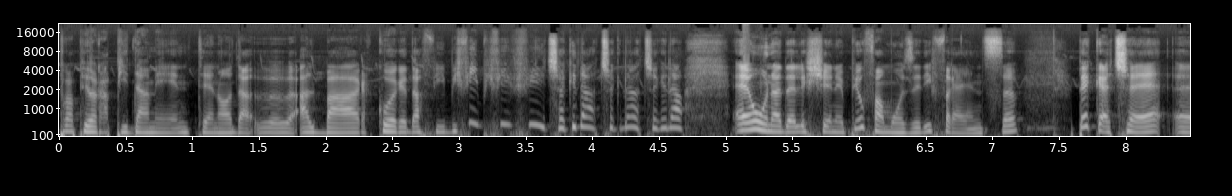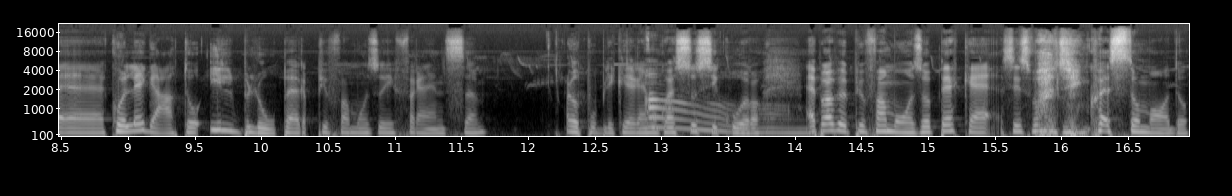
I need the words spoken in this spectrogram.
proprio rapidamente no, da- eh, al bar, corre da Phoebe, Phoebe, Phoebe, Phoebe, check it out, check it out, check it out. È una delle scene più famose di Friends perché c'è eh, collegato il blooper più famoso di Friends. Lo pubblicheremo, questo sicuro. È proprio più famoso perché si svolge in questo modo.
